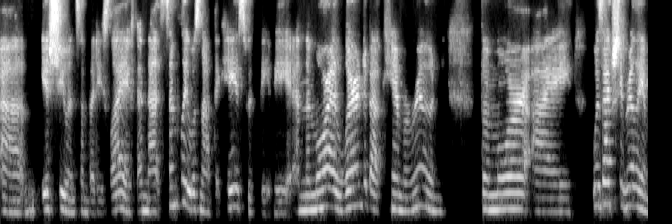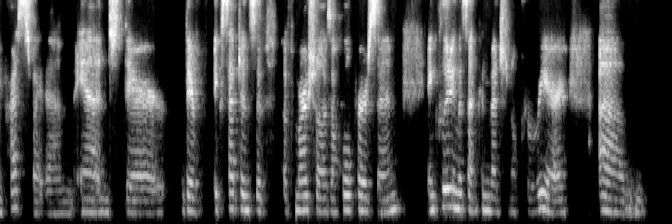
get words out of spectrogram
um, issue in somebody's life. And that simply was not the case with BeBe. And the more I learned about Cameroon, the more I was actually really impressed by them and their their acceptance of, of Marshall as a whole person, including this unconventional career. Um,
